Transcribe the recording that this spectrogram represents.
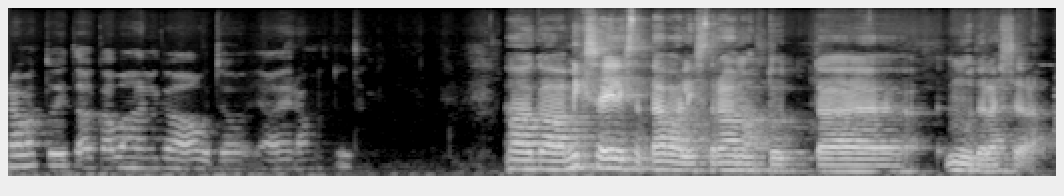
raamatuid, aga vahel ka audio ja e-raamatuid. aga miks sa eelistad tavalist raamatut äh, muudele asjadele?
